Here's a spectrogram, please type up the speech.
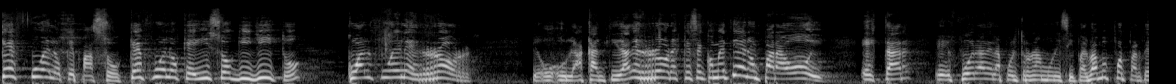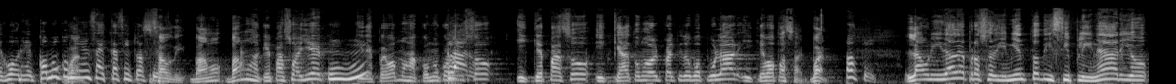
qué fue lo que pasó, qué fue lo que hizo Guillito, cuál fue el error o, o la cantidad de errores que se cometieron para hoy estar eh, fuera de la poltrona municipal. Vamos por parte, Jorge. ¿Cómo comienza Bueno, esta situación? Saudi, vamos, vamos a qué pasó ayer y después vamos a cómo Claro. comenzó y qué pasó y qué ha tomado el Partido Popular y qué va a pasar. Bueno, la unidad de procedimiento disciplinario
